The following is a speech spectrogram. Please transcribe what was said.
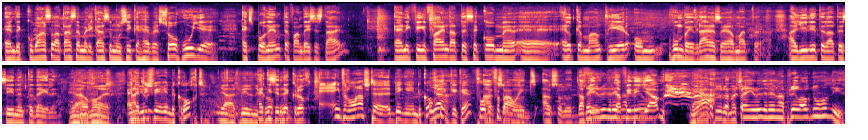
En de Cubaanse, Latijns-Amerikaanse muziek hebben zo goede exponenten van deze stijl. En ik vind het fijn dat ze komen eh, elke maand hier om hun bijdrage zeg maar, te- aan jullie te laten zien en te delen. Ja, Heel mooi. goed. En Nou, het is weer in de krocht. Ja, het is weer in de Het is in krocht, de krocht. Een van de laatste dingen in de krocht, Ja. denk ik, hè? Voor de verbouwing. Absoluut. Dat Zijn vind, er dat vind ik april? jammer. Ja, Ja. natuurlijk. Maar zijn jullie er in april ook nog of niet?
